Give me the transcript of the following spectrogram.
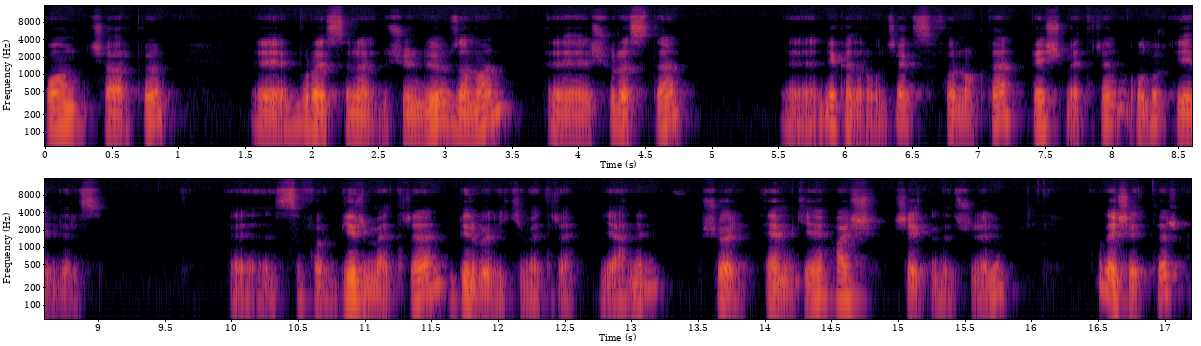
10 çarpı e, burasını düşündüğüm zaman e, şurası da e, ne kadar olacak? 0.5 metre olur diyebiliriz. E, 0, 1 metre 1 bölü 2 metre yani şöyle mgh şeklinde düşünelim. Bu da eşittir.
